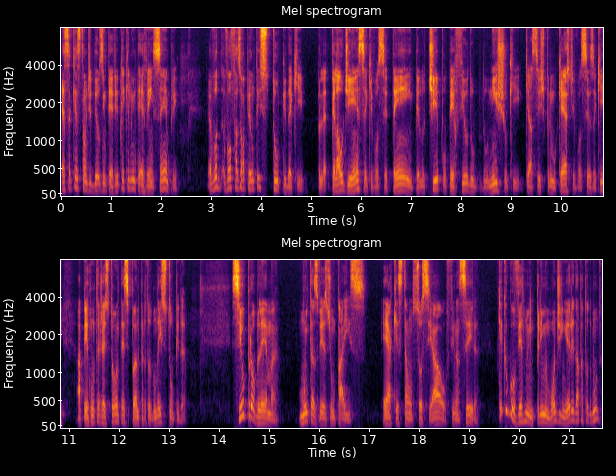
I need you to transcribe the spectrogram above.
essa questão de Deus intervir, por que ele não intervém sempre? Eu vou, vou fazer uma pergunta estúpida aqui pela audiência que você tem, pelo tipo, perfil do, do nicho que, que assiste PrimoCast, vocês aqui, a pergunta já estou antecipando para todo mundo é estúpida. Se o problema, muitas vezes, de um país é a questão social, financeira, por que, que o governo imprime um monte de dinheiro e dá para todo mundo?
